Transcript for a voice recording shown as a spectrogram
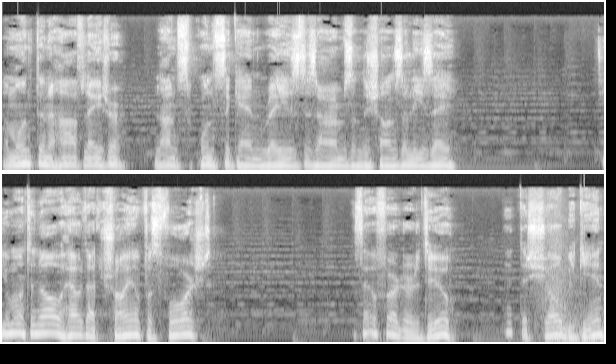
a month and a half later, Lance once again raised his arms on the Champs Elysees do you want to know how that triumph was forged? Without further ado, let the show begin.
